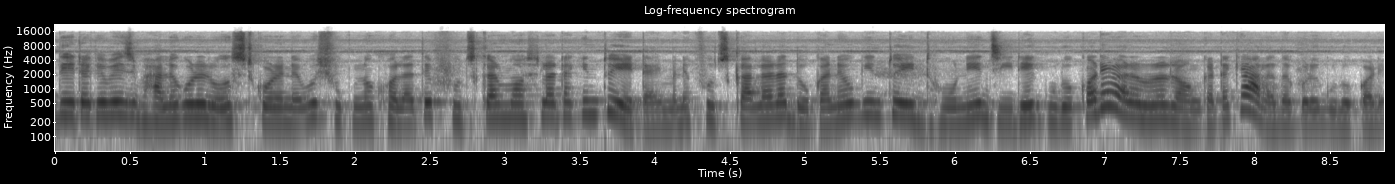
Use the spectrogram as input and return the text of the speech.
দিয়ে এটাকে বেশ ভালো করে রোস্ট করে নেব শুকনো খোলাতে। ফুচকার মশলাটা কিন্তু এটাই মানে ফুচকালারা দোকানেও কিন্তু এই ধনে, জিরে গুঁড়ো করে আর ওরা লঙ্কাটাকে আলাদা করে গুঁড়ো করে।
